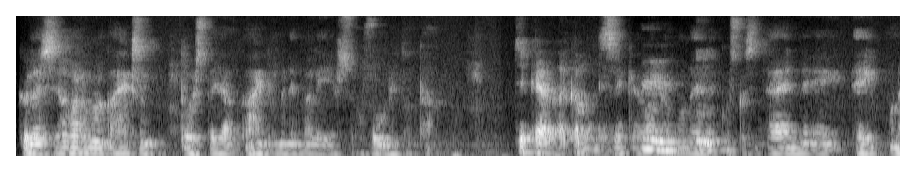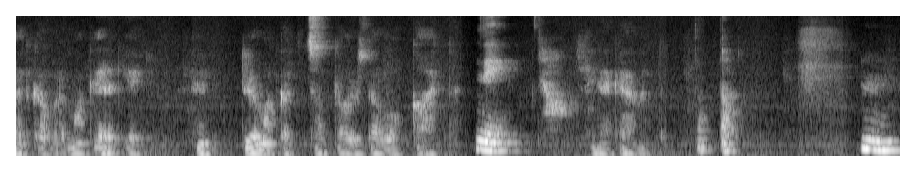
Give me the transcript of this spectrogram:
Kyllä se on varmaan 18 ja 20 väliin, jos se osuu, niin tota, Se käy aika monelle. se käy Mm, aika monelle, mm. koska sitä ennen ei, ei monetkaan varmaan kerkiä. Työmatkat saattaa olla sitä luokkaa, että Niin, siinä käymättä. totta. Mm.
